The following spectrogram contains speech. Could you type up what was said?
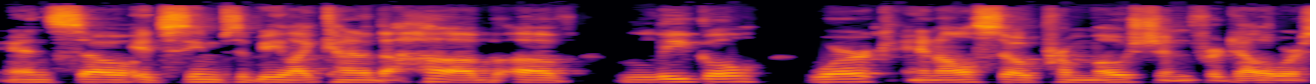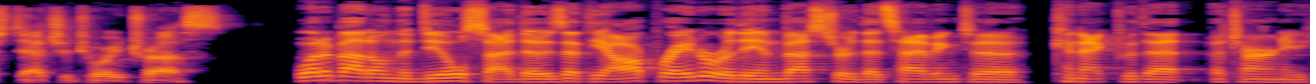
And so it seems to be like kind of the hub of legal work and also promotion for Delaware statutory trusts. What about on the deal side, though? Is that the operator or the investor that's having to connect with that attorney?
